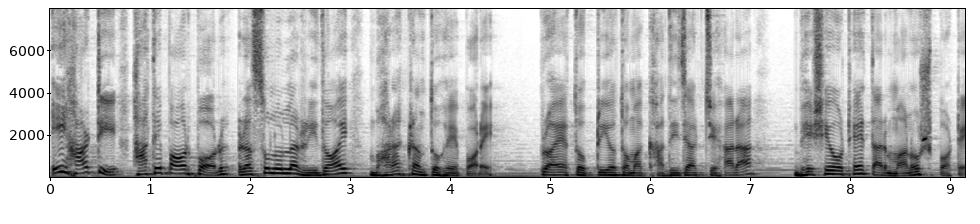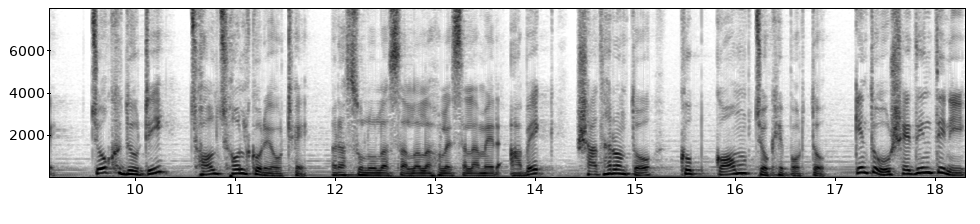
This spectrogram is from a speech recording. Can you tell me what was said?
এই হারটি হাতে পাওয়ার পর রসুল্লাহর হৃদয় ভারাক্রান্ত হয়ে পড়ে। প্রয়াত প্রিয়তমা খাদিজার চেহারা ভেসে ওঠে, তার মানস পটে চোখ দুটি ছলছল করে ওঠে। রাসুল্লাহ সাল্লাহ সাল্লামের আবেগ সাধারণত খুব কম চোখে পড়ত। কিন্তু সেদিন তিনি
